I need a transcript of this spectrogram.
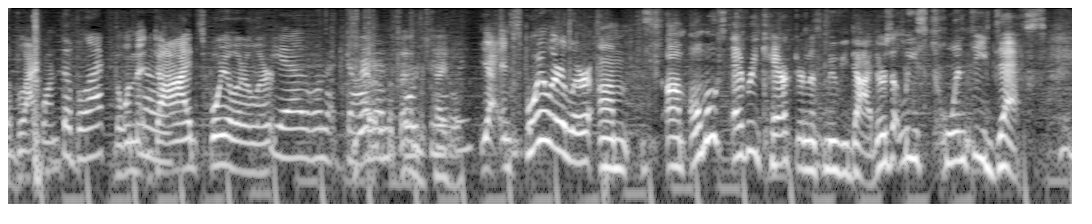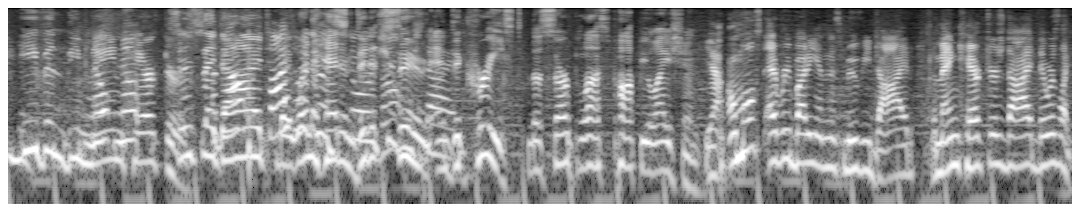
The black one? the black. The one that no, died, spoiler alert. Yeah, the one that died, Yeah, put that in the title. unfortunately. Yeah, and spoiler alert, um, um, almost every character in this movie died. There's at least 20 deaths. Even the main no. characters. Since they died, they went ahead and did it soon died. and decreased the surplus population. Yeah, almost everybody in this movie died. The main characters died. There was like,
